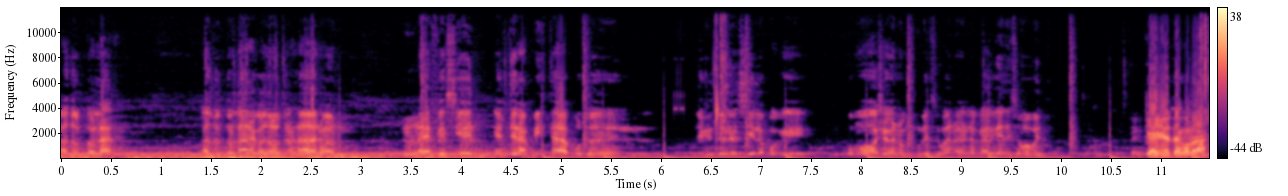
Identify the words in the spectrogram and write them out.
al doctor Lara. Al doctor Lara cuando lo trasladaron en una F100, el terapista puso el, el grito en el cielo porque ¿cómo va a llevar una ambulancia? Bueno, es lo que había en ese momento. ¿En qué año te acordás?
